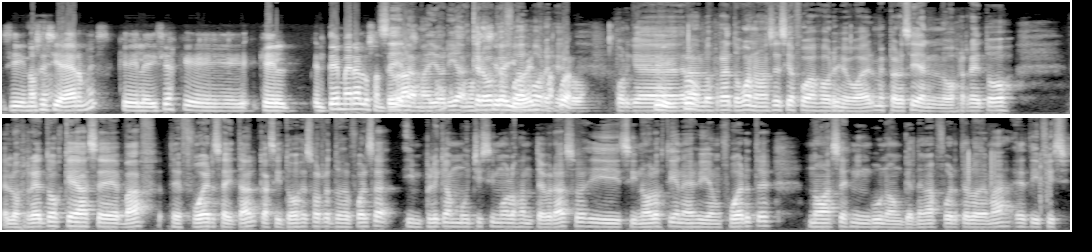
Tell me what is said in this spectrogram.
sí, no sé si a Hermes, que le decías que, que el, el tema era los Sí, antebrazos. la ¿no? mayoría, No creo que fue a Joel, Jorge. Porque Sí, eran los retos, bueno, no sé si fue a Jorge Sí. o a Hermes, pero sí, en los retos, en los retos que hace Buff de fuerza y tal, casi todos esos retos de fuerza implican muchísimo los antebrazos y si no los tienes bien fuertes, no haces ninguno, aunque tengas fuerte lo demás, es difícil.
